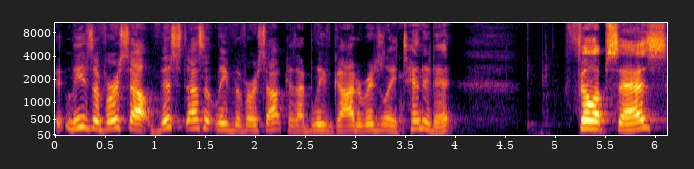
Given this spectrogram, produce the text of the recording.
it leaves a verse out. This doesn't leave the verse out because I believe God originally intended it. Philip says,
